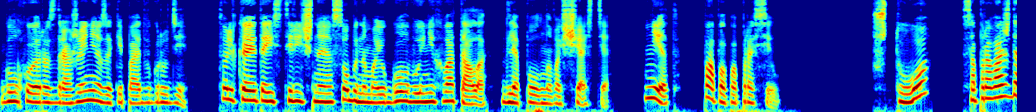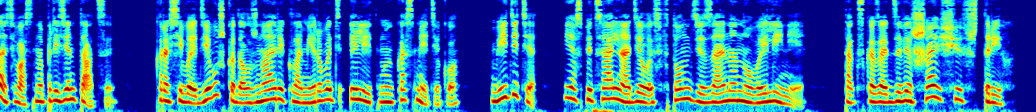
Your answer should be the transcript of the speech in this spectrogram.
Глухое раздражение закипает в груди. Только этой истеричной особы на мою голову и не хватало для полного счастья. «Нет, папа попросил». «Что?» «Сопровождать вас на презентации. Красивая девушка должна рекламировать элитную косметику. Видите, я специально оделась в тон дизайна новой линии. Так сказать, завершающий штрих.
